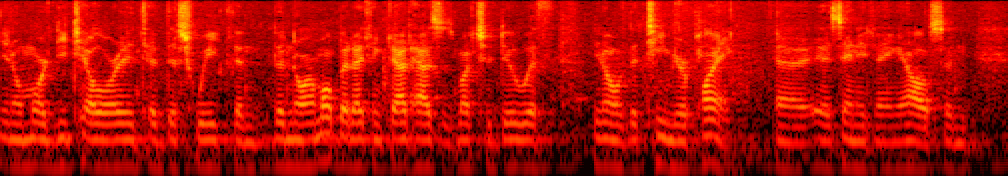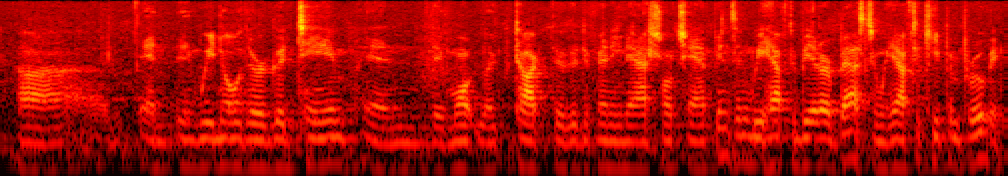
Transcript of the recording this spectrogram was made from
you know, more detail oriented this week than, the normal, but I think that has as much to do with, you know, the team you're playing uh, as anything else. And, uh, and, and, we know they're a good team, and they won't like talk to the defending national champions, and we have to be at our best, and we have to keep improving.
